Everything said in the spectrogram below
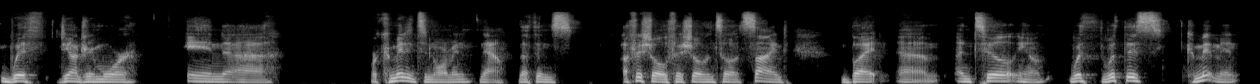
with DeAndre Moore in. Uh, we're committed to Norman now. Nothing's official official until it's signed But um, until you know, with with this commitment,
